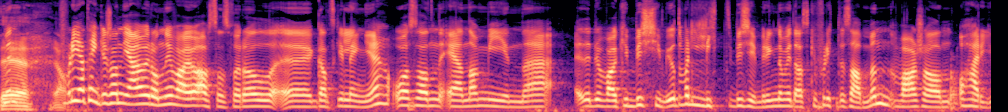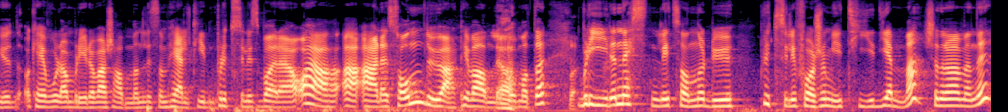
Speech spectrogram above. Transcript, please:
Det, ja. Fordi jeg tenker sånn, jeg og Ronny var jo i avstandsforhold eh, ganske lenge, og sånn en av mine det var ikke bekymring, jo det var litt bekymring når vi da skulle flytte sammen. Var sånn Å, herregud, ok, hvordan blir det å være sammen liksom hele tiden? Plutselig så bare Å ja, er det sånn du er til vanlig, Ja. på en måte? Blir det nesten litt sånn når du plutselig får så mye tid hjemme? Skjønner du hva jeg mener?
